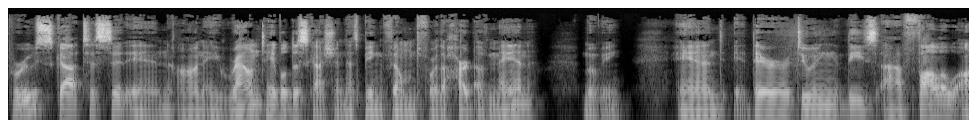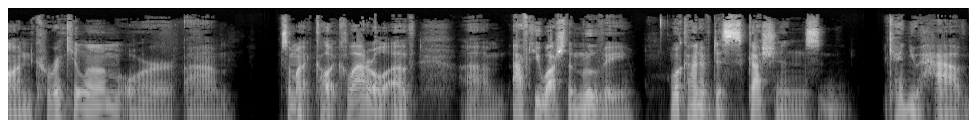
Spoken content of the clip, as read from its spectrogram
Bruce got to sit in on a roundtable discussion that's being filmed for the Heart of Man movie. And they're doing these uh, follow on curriculum or um, some might call it collateral of um, after you watch the movie, what kind of discussions can you have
